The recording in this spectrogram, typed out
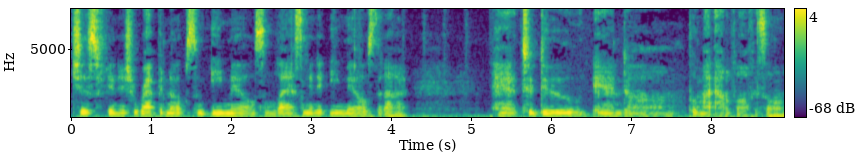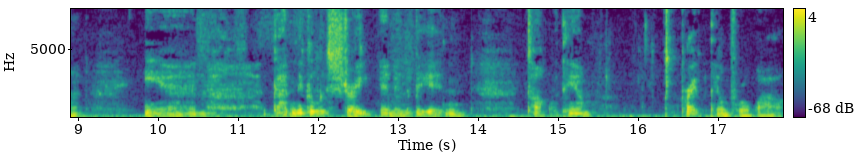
just finished wrapping up some emails, some last minute emails that I had to do and um, put my out of office on and got Nicholas straight and in the bed and talked with him, prayed with him for a while.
